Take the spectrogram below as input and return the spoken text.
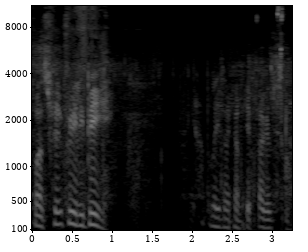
This one's really big. I can't believe I'm going to get buggered this one.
